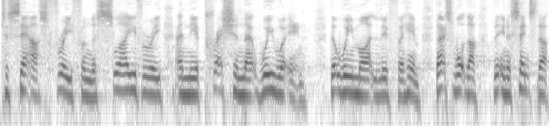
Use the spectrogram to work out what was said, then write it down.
to set us free from the slavery and the oppression that we were in, that we might live for Him. That's what, the, the, in a sense, the,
